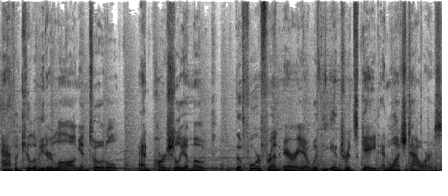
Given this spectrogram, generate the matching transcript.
half a kilometer long in total, and partially a moat. The forefront area with the entrance gate and watchtowers.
